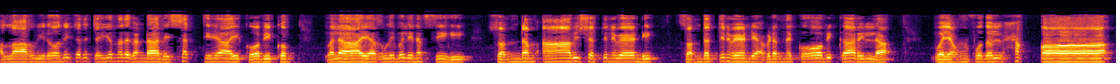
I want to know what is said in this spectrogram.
അള്ളാഹു വിരോധിച്ചത് ചെയ്യുന്നത് കണ്ടാൽ ശക്തിയായി കോപിക്കും. വലായഗ്ലിബുലി നഫ്സിഹി സ്വന്തം ആവശ്യത്തിന് വേണ്ടി സ്വന്തത്തിന് വേണ്ടി അവിടുന്ന് കോപിക്കാറില്ല. വയം ഫുദുൽ ഹഖ്ഖ.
